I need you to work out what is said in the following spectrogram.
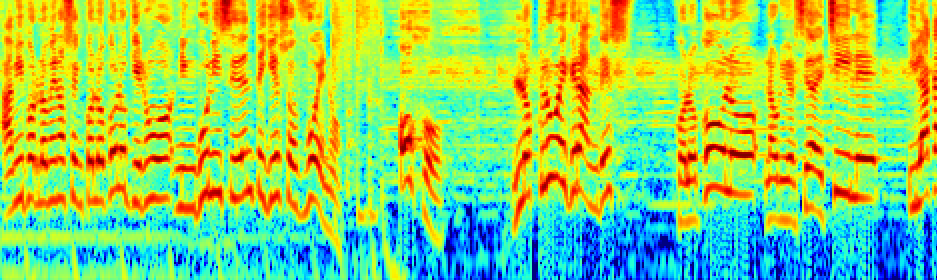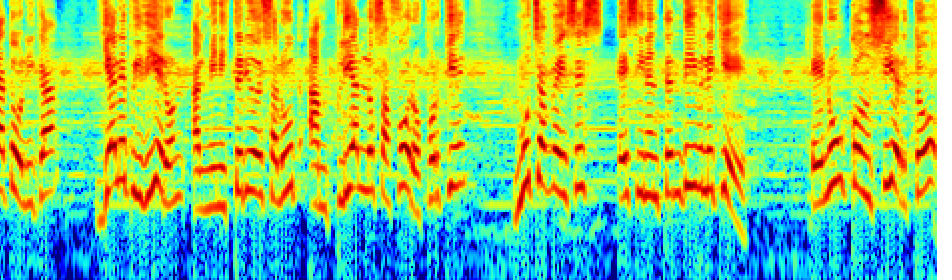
a mí por lo menos en Colo Colo, que no hubo ningún incidente y eso es bueno. Ojo, los clubes grandes, Colo Colo, la Universidad de Chile y la Católica, ya le pidieron al Ministerio de Salud ampliar los aforos porque muchas veces es inentendible que en un concierto,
